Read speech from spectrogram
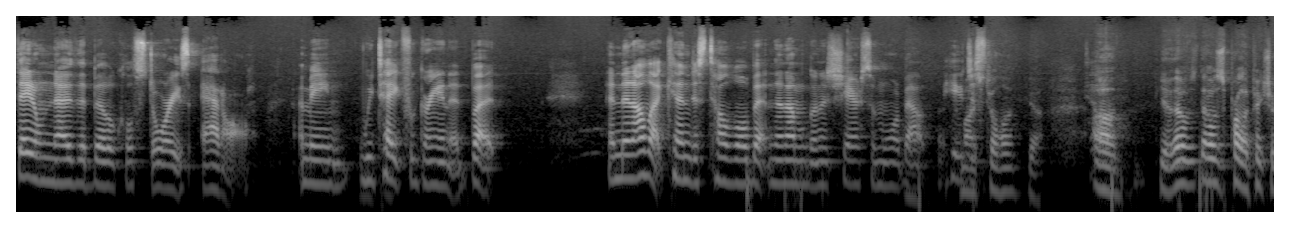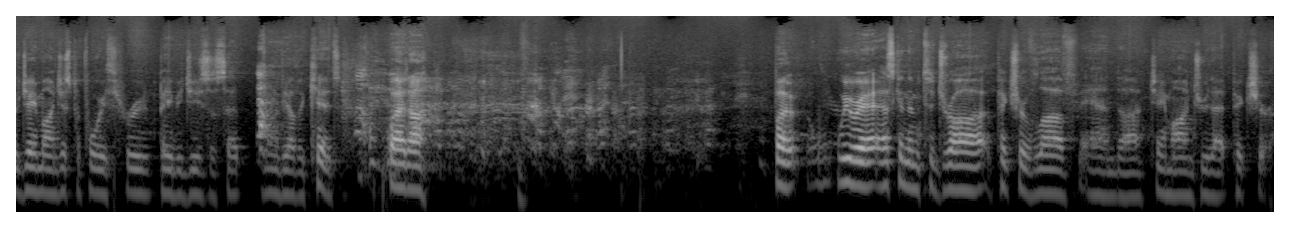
they don't know the biblical stories at all. I mean, we take for granted, but and then I'll let Ken just tell a little bit, and then I'm going to share some more about. He Am I just still on? Yeah. Um, yeah, that was, that was probably a picture of Jamon just before he threw baby Jesus at one of the other kids. But, uh, but we were asking them to draw a picture of love, and uh, Jamon drew that picture.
